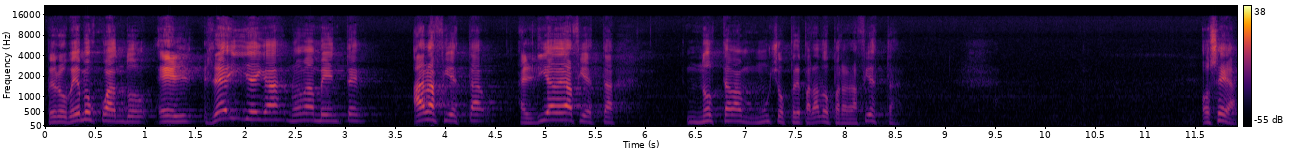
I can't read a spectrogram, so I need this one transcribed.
Pero vemos cuando el rey llega nuevamente a la fiesta, al día de la fiesta, no estaban muchos preparados para la fiesta. O sea,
